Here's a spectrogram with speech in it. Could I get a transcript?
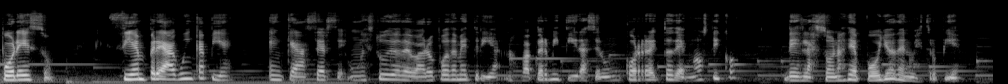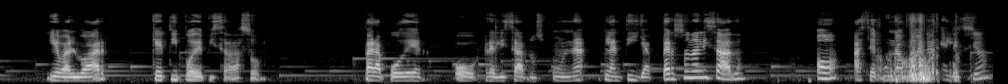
Por eso, siempre hago hincapié en que hacerse un estudio de varopodometría nos va a permitir hacer un correcto diagnóstico de las zonas de apoyo de nuestro pie y evaluar qué tipo de pisada somos para poder o realizarnos una plantilla personalizada o hacer una buena elección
